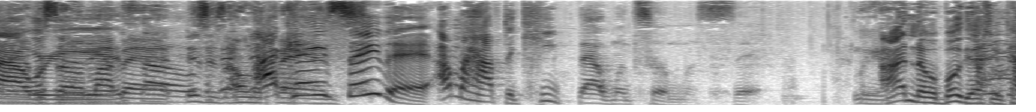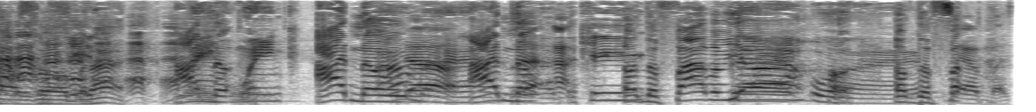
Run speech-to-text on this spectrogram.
superpower episode, is. my bad. This is only I can't say that. I'm gonna have to keep that one to myself. I know both y'all superpowers are, but I, I know, wink. I know, No. Uh, I know. The key. Of the five of y'all, uh, Or- of the fi- Seven,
